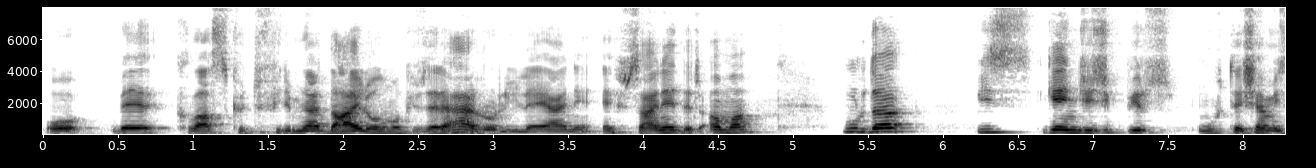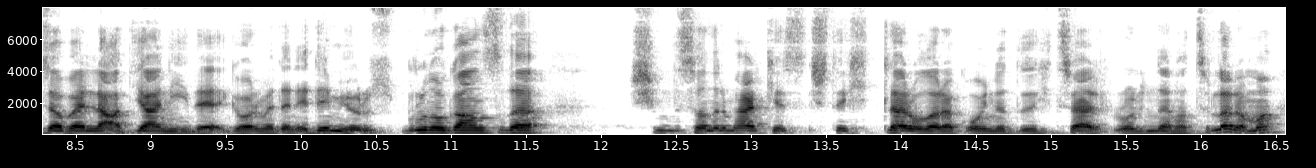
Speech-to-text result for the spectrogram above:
o B klas kötü filmler dahil olmak üzere her rolüyle yani efsanedir ama burada biz gencecik bir muhteşem Isabella Adjani'yi de görmeden edemiyoruz. Bruno Gans'ı da şimdi sanırım herkes işte Hitler olarak oynadığı Hitler rolünden hatırlar ama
